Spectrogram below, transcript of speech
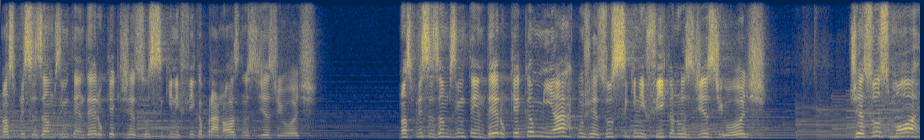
Nós precisamos entender o que, que Jesus significa para nós nos dias de hoje. Nós precisamos entender o que caminhar com Jesus significa nos dias de hoje. Jesus morre.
